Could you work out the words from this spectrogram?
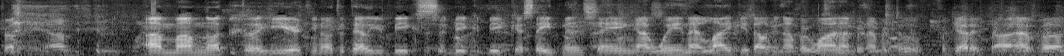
Trust me. I'm, I'm, I'm not uh, here, you know, to tell you big, big, big uh, statements saying I win, I like it, I'll be number one, I'm number two. Forget it. I have. Uh,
